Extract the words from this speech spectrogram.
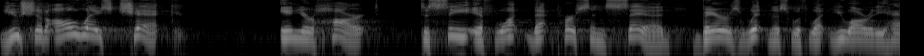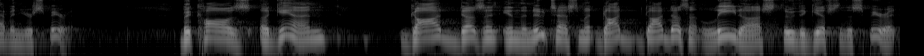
you should always check in your heart to see if what that person said bears witness with what you already have in your spirit. Because again, God doesn't, in the New Testament, God, God doesn't lead us through the gifts of the Spirit.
